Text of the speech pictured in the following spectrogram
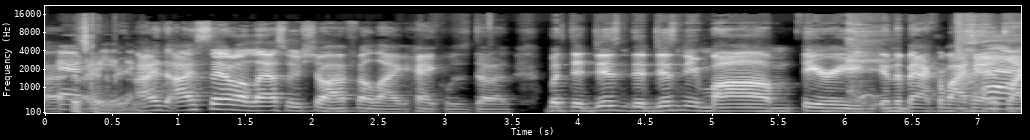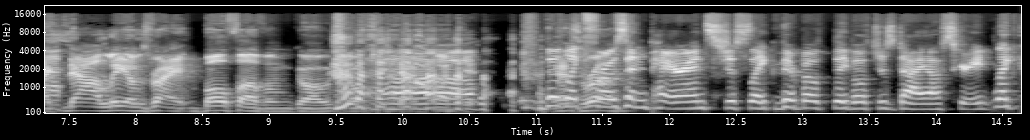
I, I, I, said on last week's show I felt like Hank was done, but the Disney the Disney mom theory in the back of my head is like, now nah, Liam's right. Both of them go. go uh, the like rough. frozen parents, just like they're both they both just die off screen. Like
